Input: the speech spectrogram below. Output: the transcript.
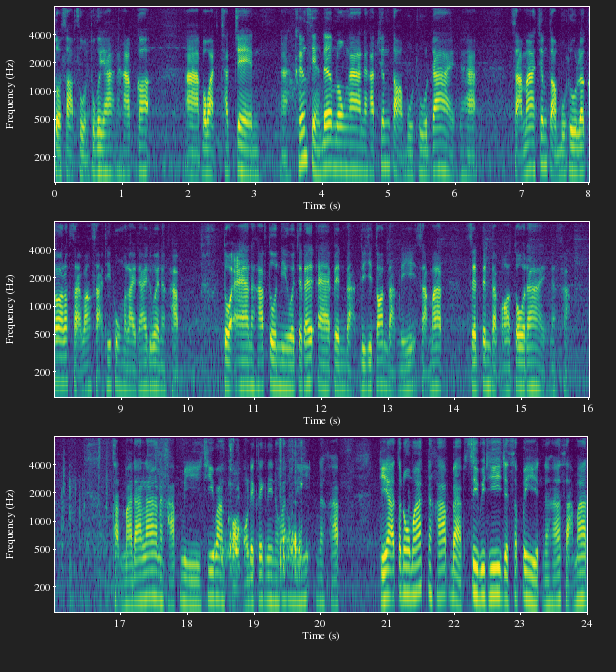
ตรวจสอบศูนย์ทุกระยะนะครับ ก็อ่าประวัติชัดเจน นะเครื่องเสียงเดิมโรงงานนะครับ เชื่อมต่อบลูทูธได้นะฮะสามารถเชื่อมต่อบลูทูธแล้วก็รับสายวางสายที่พวงมาลัยได้ด้วยนะครับ ตัวแอร์นะครับ ตัวนิวจะได้แอร์เป็นแบบดิจิตอลแบบนี้ สามารถเซตเป็นแบบออโต้ได้นะครับ ถัดมาด้านล่างนะครับ มีที่วางของเล็กๆน้อยๆตรงนี้นะครับเกียร์อัตโนมัตินะครับ แบบ CVT 7 Speed นะฮะสามารถ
